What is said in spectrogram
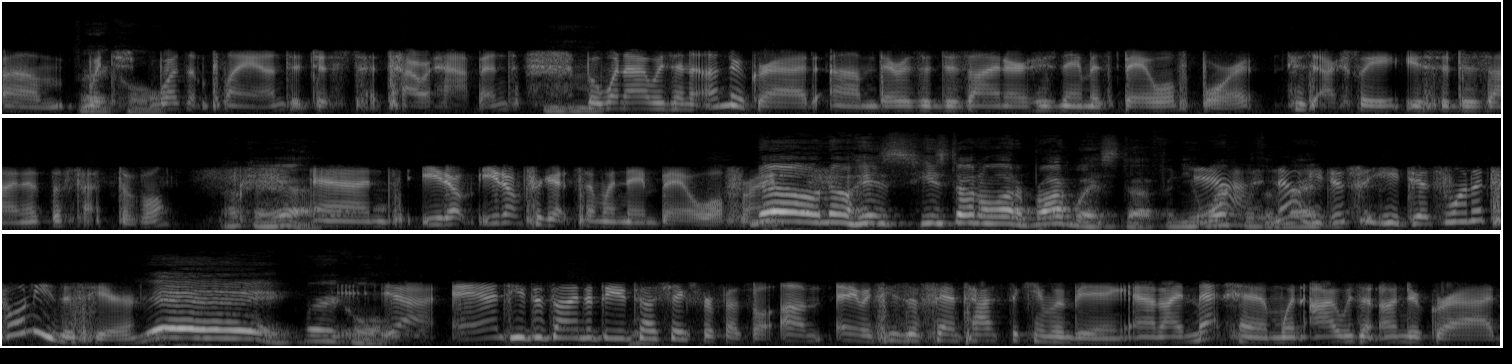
um, which cool. wasn't planned. It just that's how it happened. Mm-hmm. But when I was in undergrad, um, there was a designer whose name is Beowulf Boritt, who's actually used to design at the festival. Okay, yeah. And you don't you don't forget someone named Beowulf, right? No, no, he's he's done a lot of Broadway stuff, and you yeah, work with him, no, right? he just he just won a Tony this year. Yay! Very cool. Yeah, and he designed at the Utah Shakespeare Festival. Um, anyways, he's a fantastic human being, and I met him when I was an undergrad,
